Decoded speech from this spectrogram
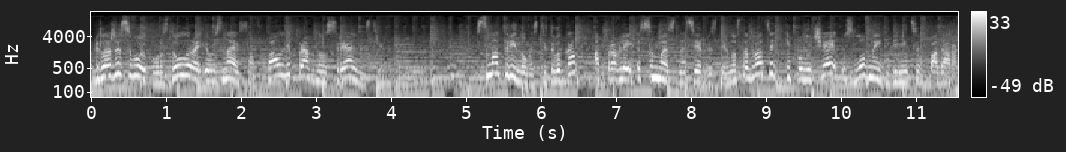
Предложи свой курс доллара и узнай, совпал ли прогноз с реальностью. Смотри новости ТВК, отправляй смс на сервис 9020 и получай условные единицы в подарок.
